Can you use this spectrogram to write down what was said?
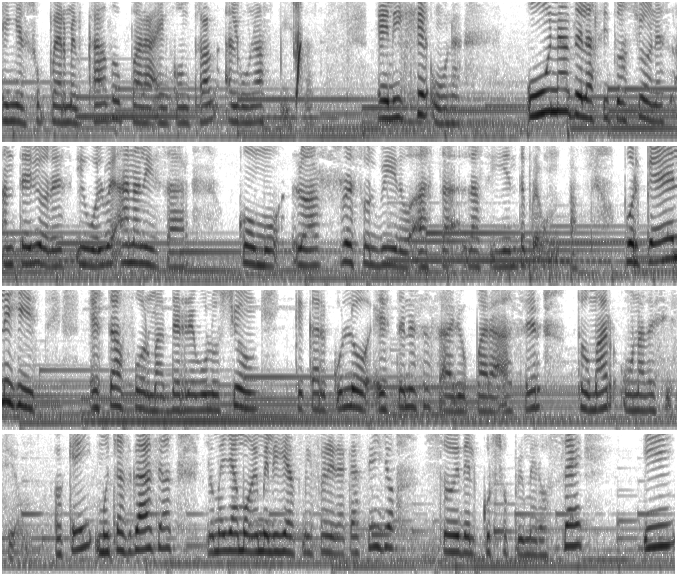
en el supermercado para encontrar algunas pistas. Elige una una de las situaciones anteriores y vuelve a analizar cómo lo has resolvido hasta la siguiente pregunta. ¿Por qué elegiste esta forma de revolución que calculó este necesario para hacer tomar una decisión? ¿Ok? Muchas gracias. Yo me llamo Emily Yasmil Ferreira Castillo, soy del curso primero C y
